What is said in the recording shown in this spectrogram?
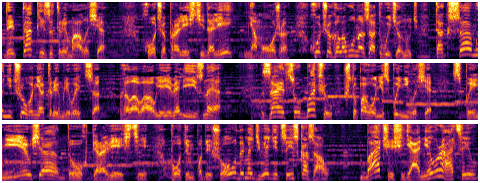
ды так і затрымалася. Хоча пролезці далей не можа. Хоча галаву назад выцягнуць, таксама нічога не атрымліваецца. Галава ў яе вялізная. Заяц убачыў, што пагоня спынілася, спыніўся дух перавесці. Потым падышоў да мядзведзіцы і сказаў: « Бачыш, я меў рацыю.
